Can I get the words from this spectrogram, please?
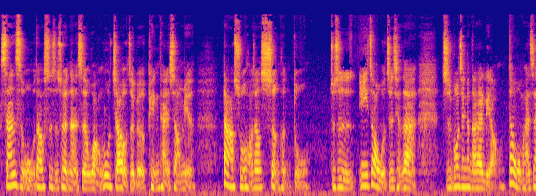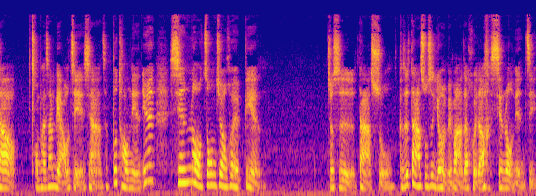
三十五到四十岁的男生，网络交友这个平台上面，大叔好像剩很多。就是依照我之前在直播间跟大家聊，但我们还是要，我们还是要了解一下这不同年，因为鲜肉终究会变，就是大叔，可是大叔是永远没办法再回到鲜肉年纪，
